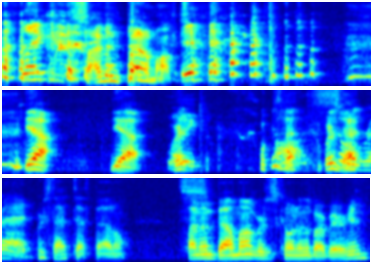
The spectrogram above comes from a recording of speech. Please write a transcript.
like Simon Belmont? yeah, Yeah, yeah. Where- like Where's oh, that? Where's so that? rad. Where's that death battle? Simon Belmont versus Conan the Barbarian.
